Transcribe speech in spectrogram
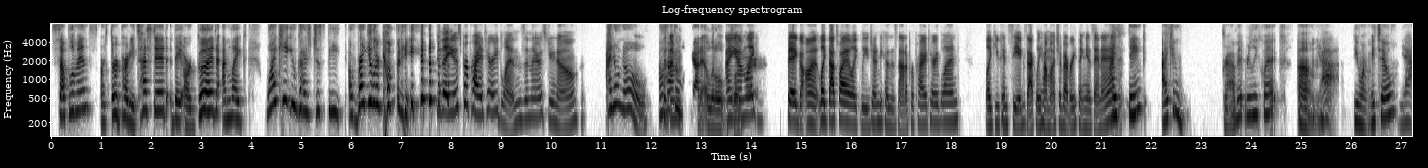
supplements are third party tested. They are good. I'm like, why can't you guys just be a regular company? Do they use proprietary blends in theirs? Do you know? I don't know. I'll have to I'm- look at it a little. I am like big on like that's why I like Legion because it's not a proprietary blend. Like you can see exactly how much of everything is in it. I think I can grab it really quick. Um, yeah. Do you want me to? Yeah.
